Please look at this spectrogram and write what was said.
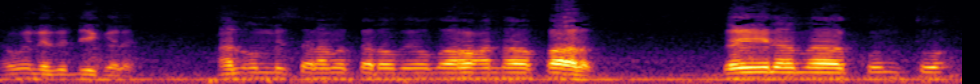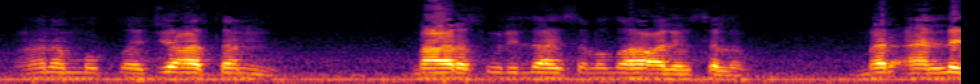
haweeneyda dhiiga leh can ummi salamata radia allahu canha qaalat baynamaa kuntu ana mudajicatan maca rasuuli illahi sala allahu aleyh wasalam mar aan la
